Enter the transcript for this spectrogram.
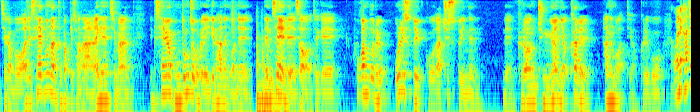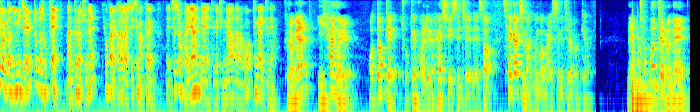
제가 뭐 아직 세 분한테밖에 전화 안 하긴 했지만 이렇게 세 명 공통적으로 얘기를 하는 거는 냄새에 대해서 되게 호감도를 올릴 수도 있고 낮출 수도 있는 네, 그런 중요한 역할을 하는 것 같아요. 그리고 원래 가지고 있던 이미지를 좀 더 좋게 만들어주는 효과를 가져갈 수 있을 만큼 네, 스스로 관리하는 게 되게 중요하다고 생각이 드네요. 그러면 이 향을 어떻게 좋게 관리를 할 수 있을지에 대해서 세 가지만 한번 말씀을 드려볼게요. 네, 첫 번째로는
